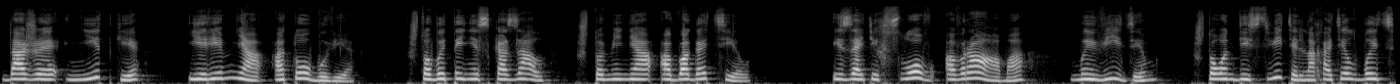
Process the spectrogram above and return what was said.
даже нитки и ремня от обуви, чтобы ты не сказал, что меня обогатил. Из этих слов Авраама мы видим, что он действительно хотел быть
